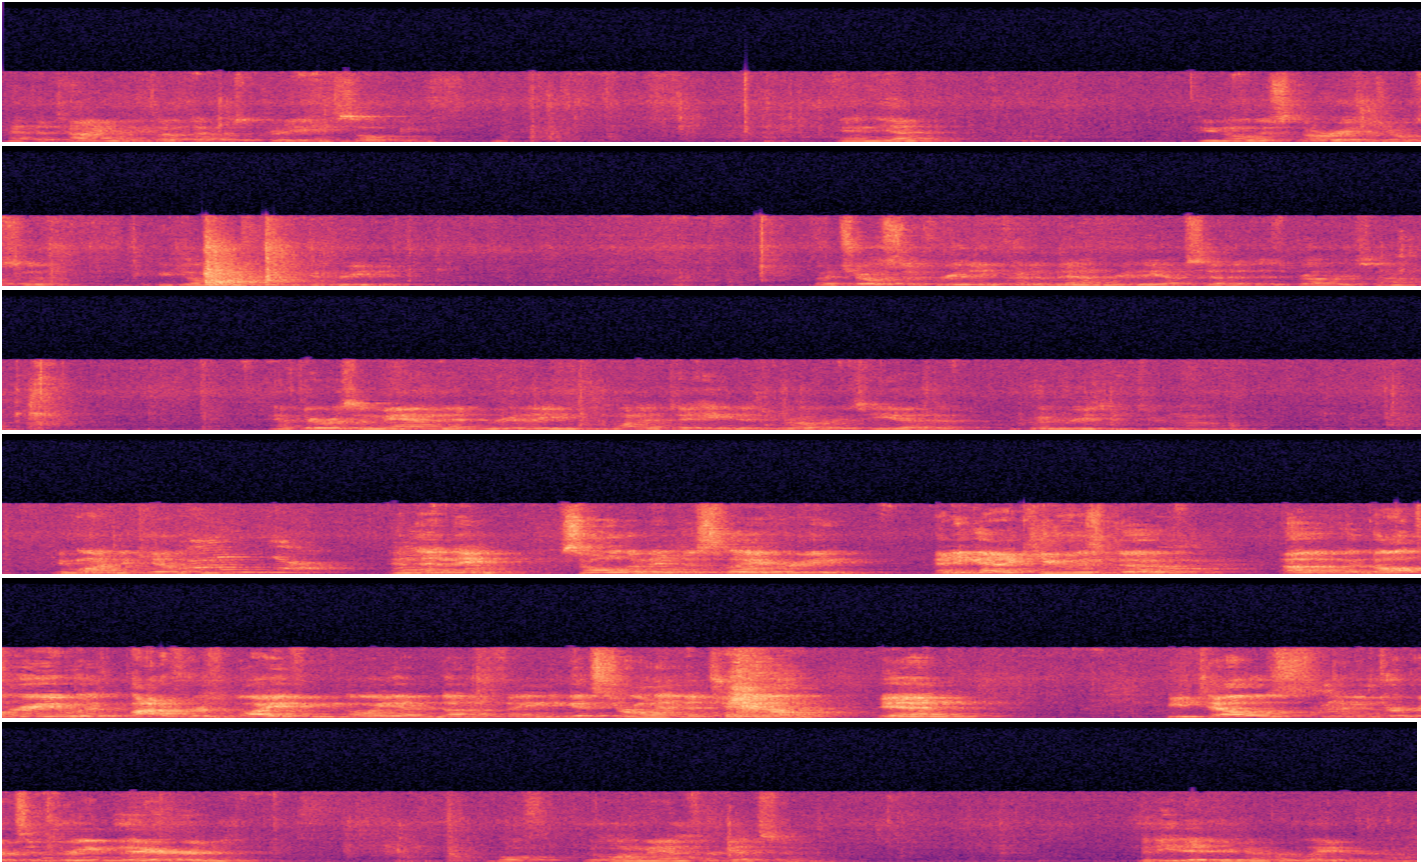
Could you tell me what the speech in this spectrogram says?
At the time, they thought that was pretty insulting. And yet, if you know the story of Joseph, if you don't, you can read it. But Joseph really could have been really upset at his brothers, huh? If there was a man that really wanted to hate his brothers, he had a good reason to, huh? They wanted to kill him. And then they sold him into slavery. And he got accused of, of adultery with Potiphar's wife, even though he hadn't done a thing. He gets thrown into jail, and he tells and interprets a dream there, and both the one man forgets him. But he did remember later, huh?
